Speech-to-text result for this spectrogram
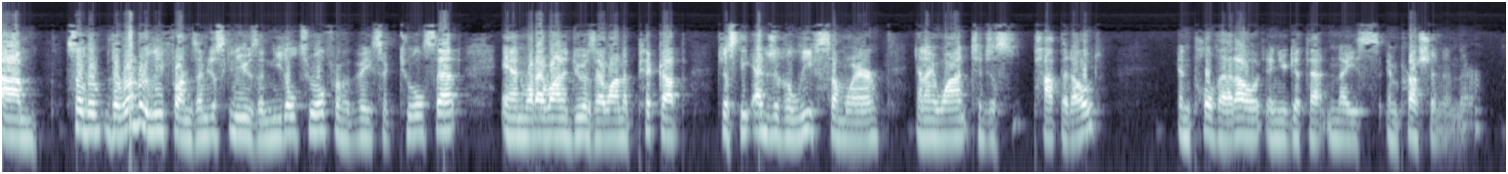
Um, so the, the rubber leaf forms, I'm just going to use a needle tool from a basic tool set. And what I want to do is I want to pick up just the edge of the leaf somewhere and I want to just pop it out and pull that out and you get that nice impression in there.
